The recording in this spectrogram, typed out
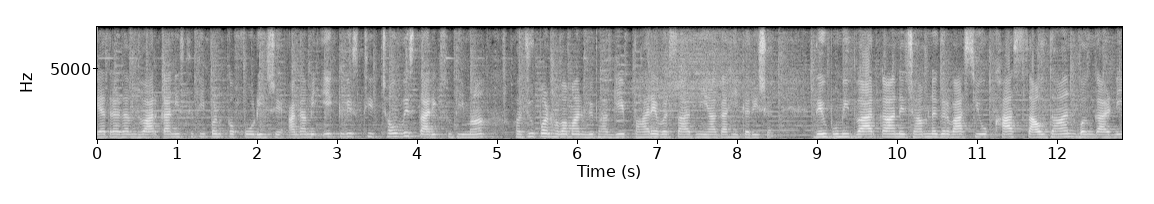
યાત્રાધામ દ્વારકાની સ્થિતિ પણ કફોડી છે. આગામી એકવીસથી છવ્વીસ તારીખ સુધીમાં હજુ પણ હવામાન વિભાગે ભારે વરસાદની આગાહી કરી છે. દેવભૂમિ દ્વારકા અને જામનગરવાસીઓ ખાસ સાવધાન બંગાળની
